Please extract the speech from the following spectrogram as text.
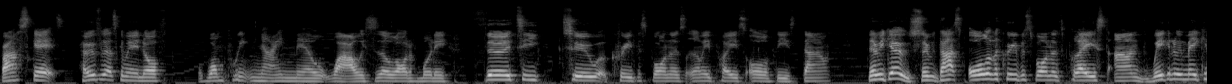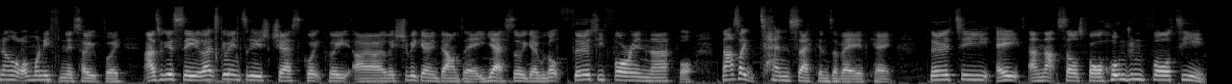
Baskets. Hopefully that's going to be enough. 1.9 mil. Wow, this is a lot of money. 32 creeper spawners. Let me place all of these down. There we go. So that's all of the creeper spawners placed, and we're going to be making a lot of money from this, hopefully. As we can see, let's go into these chests quickly. Uh, they should be going down to here. Yes, there we go. we got 34 in there. For, that's like 10 seconds of AFK. 38, and that sells for 114.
